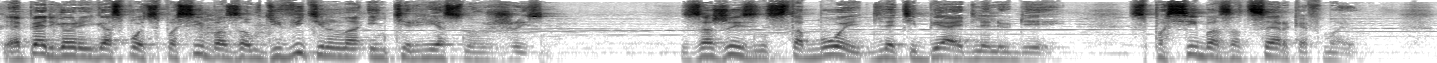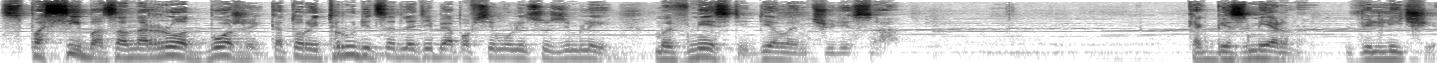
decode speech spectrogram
И опять говорить, Господь, спасибо за удивительно интересную жизнь. За жизнь с тобой, для тебя и для людей. Спасибо за церковь мою. Спасибо за народ Божий, который трудится для тебя по всему лицу земли. Мы вместе делаем чудеса. Как безмерно величие,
